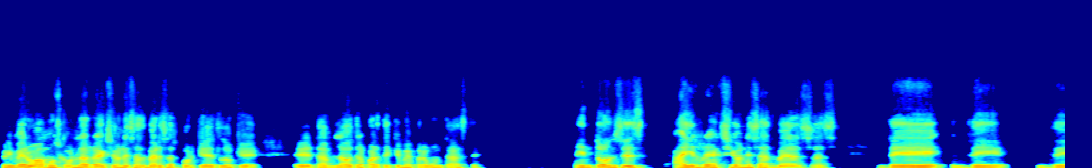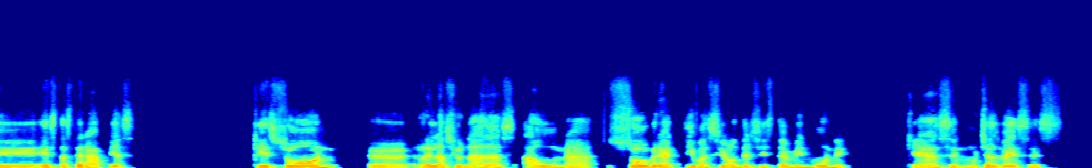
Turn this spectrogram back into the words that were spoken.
Primero vamos con las reacciones adversas porque es lo que, la otra parte que me preguntaste. Entonces, hay reacciones adversas de, de, de estas terapias que son eh, relacionadas a una sobreactivación del sistema inmune que hacen muchas veces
